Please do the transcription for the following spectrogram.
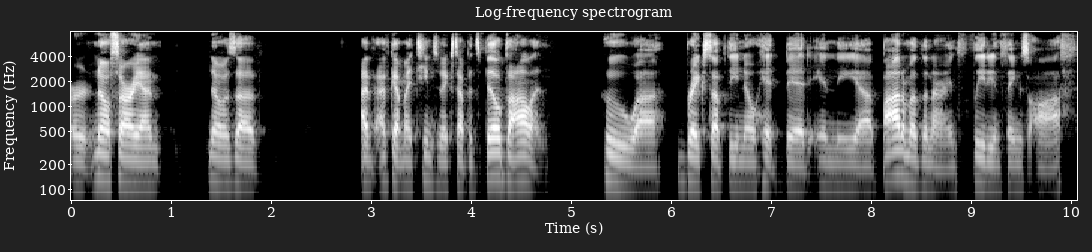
Or no, sorry, I'm no, it was a. I've I've got my teams mixed up. It's Bill Dahlen who uh, breaks up the no hit bid in the uh, bottom of the ninth, leading things off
